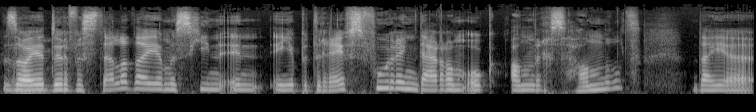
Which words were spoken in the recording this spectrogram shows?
Zou je Ehm. durven stellen dat je misschien in, in je bedrijfsvoering daarom ook anders handelt? Dat je,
